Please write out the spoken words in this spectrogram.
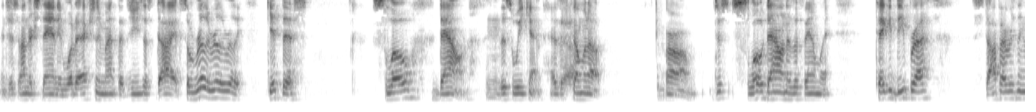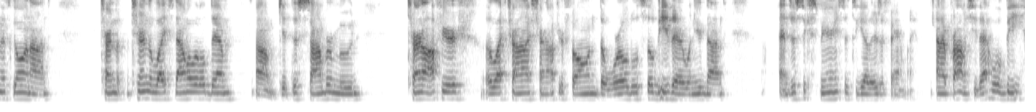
and just understanding what it actually meant that Jesus died. So really, really, really get this. Slow down this weekend as it's coming up um, just slow down as a family. Take a deep breath. Stop everything that's going on. Turn turn the lights down a little dim. Um, get this somber mood. turn off your electronics, turn off your phone. The world will still be there when you're done, and just experience it together as a family. And I promise you, that will be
